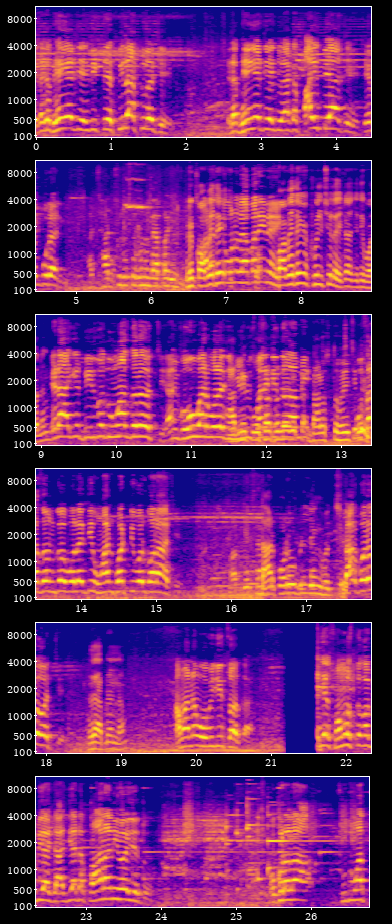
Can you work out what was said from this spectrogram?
এটাকে ভেঙেছে এই দিক থেকে পিলার তুলেছে। এটা ভেঙেছে এই যে একটা পাইপ দেওয়া আছে টেম্পোরারি কবে থেকে কোনো ব্যাপারই নেই। কবে থেকে খুলছিল এটা যদি বলেন? এটা আজকে দীর্ঘ দু মাস ধরে হচ্ছে। আমি বহুবার বলেছি প্রশাসনকেও বলেছি ওয়ান ফর্টি ফোর করা আছে। তারপরেও বিল্ডিং হচ্ছে। তারপরেও হচ্ছে। দাদা আপনার নাম? আমার নাম অভিজিৎ সরকার। যে সমস্ত কপি আছে আজকে একটা প্রাণহানি হয়ে যেত। ওপরওয়ালা শুধুমাত্র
